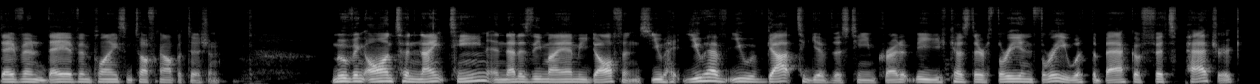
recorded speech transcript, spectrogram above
they've been they have been playing some tough competition. Moving on to 19, and that is the Miami Dolphins. You you have you have got to give this team credit because they're three and three with the back of Fitzpatrick,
